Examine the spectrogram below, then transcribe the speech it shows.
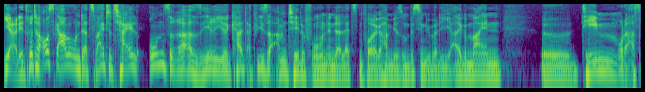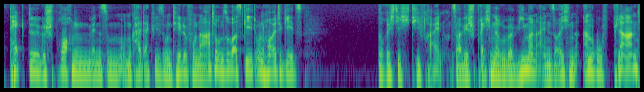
Ja, die dritte Ausgabe und der zweite Teil unserer Serie Kaltakquise am Telefon. In der letzten Folge haben wir so ein bisschen über die allgemeinen äh, Themen oder Aspekte gesprochen, wenn es um, um Kaltakquise und Telefonate und sowas geht. Und heute geht's so richtig tief rein. Und zwar, wir sprechen darüber, wie man einen solchen Anruf plant,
